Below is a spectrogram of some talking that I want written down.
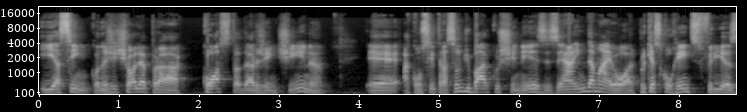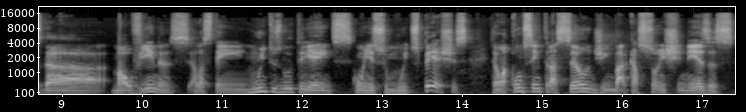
e assim, quando a gente olha para a costa da Argentina, é, a concentração de barcos chineses é ainda maior, porque as correntes frias da Malvinas elas têm muitos nutrientes, com isso muitos peixes. Então, a concentração de embarcações chinesas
